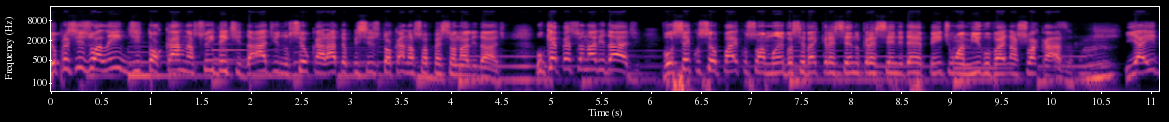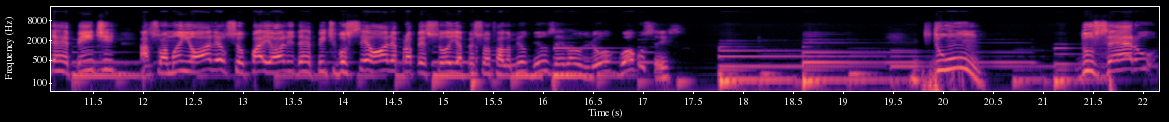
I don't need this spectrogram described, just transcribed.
Eu preciso, além de tocar na sua identidade, no seu caráter, eu preciso tocar na sua personalidade. O que é personalidade? Você com seu pai, com sua mãe, você vai crescendo, crescendo, e de repente um amigo vai na sua casa. E aí, de repente, a sua mãe olha, o seu pai olha, e de repente você olha para a pessoa e a pessoa fala: Meu Deus, ela olhou igual vocês. Do um, do zero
